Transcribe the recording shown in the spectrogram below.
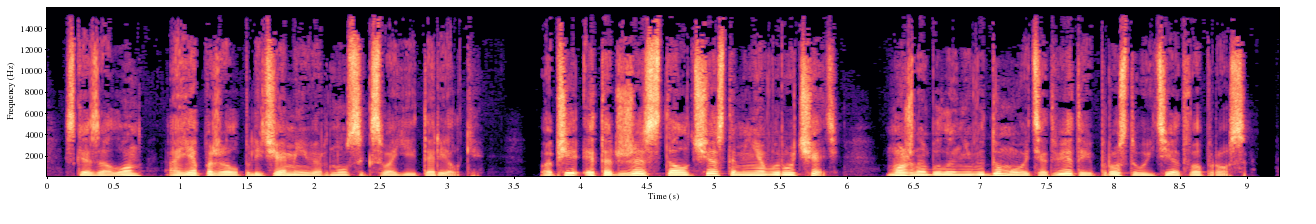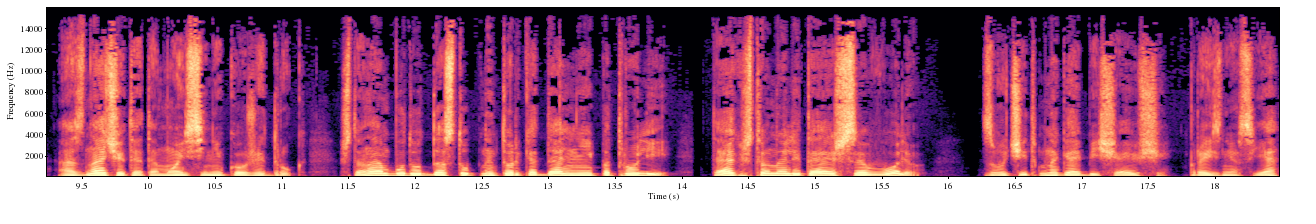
— сказал он, а я пожал плечами и вернулся к своей тарелке. Вообще, этот жест стал часто меня выручать. Можно было не выдумывать ответы и просто уйти от вопроса. А значит это, мой синекожий друг, что нам будут доступны только дальние патрули, так что налетаешься в волю. Звучит многообещающе, произнес я,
